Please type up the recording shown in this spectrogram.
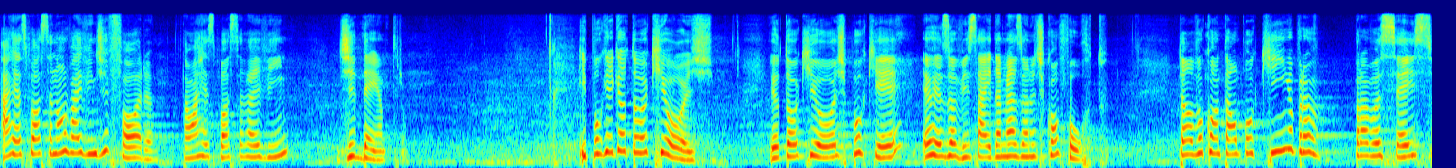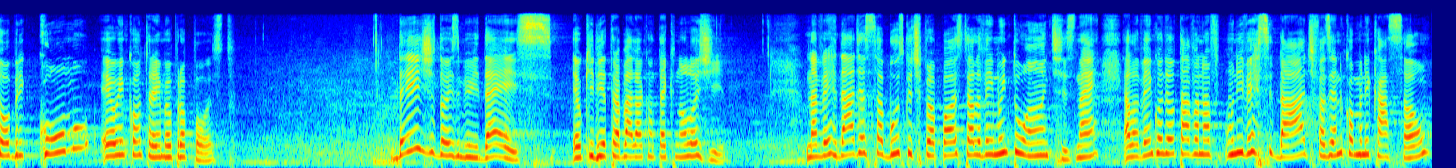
a resposta não vai vir de fora. Então, a resposta vai vir de dentro. E por que, que eu estou aqui hoje? Eu estou aqui hoje porque eu resolvi sair da minha zona de conforto. Então, eu vou contar um pouquinho para vocês sobre como eu encontrei meu propósito. Desde 2010, eu queria trabalhar com tecnologia. Na verdade, essa busca de propósito ela vem muito antes, né? Ela vem quando eu estava na universidade fazendo comunicação.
